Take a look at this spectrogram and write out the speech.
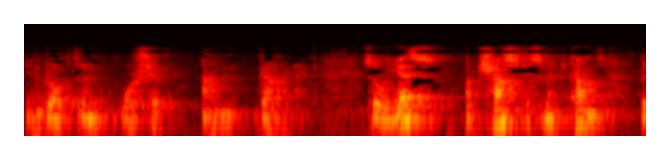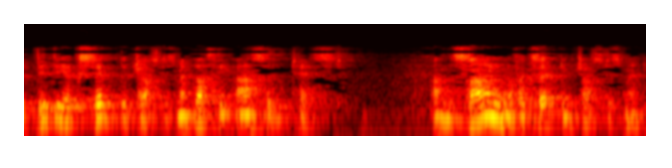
in doctrine, worship, and government. So, yes, a chastisement comes. But did they accept the chastisement? That's the acid test. And the sign of accepting chastisement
